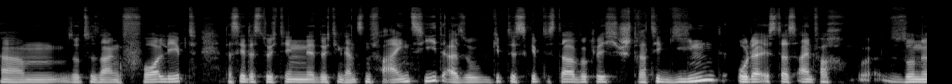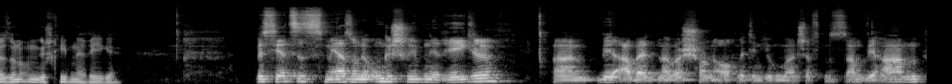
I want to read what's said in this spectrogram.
ähm, sozusagen vorlebt, dass ihr das durch den, durch den ganzen Verein zieht? Also gibt es, gibt es da wirklich Strategien oder ist das einfach so eine, so eine ungeschriebene Regel? Bis jetzt ist es mehr so eine ungeschriebene Regel. Ähm, wir arbeiten aber schon auch mit den Jugendmannschaften zusammen. Wir haben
